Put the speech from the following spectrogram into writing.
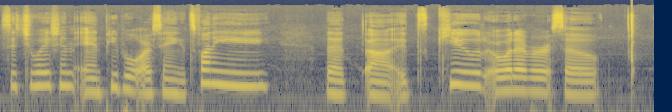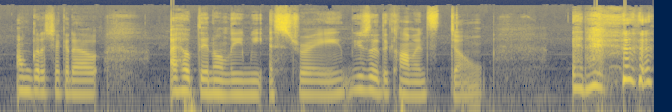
situation. And people are saying it's funny, that uh, it's cute or whatever. So I'm to check it out. I hope they don't lead me astray. Usually the comments don't. And I,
